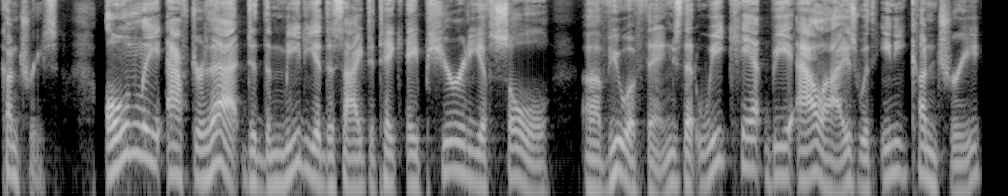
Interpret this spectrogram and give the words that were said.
countries. Only after that did the media decide to take a purity of soul uh, view of things that we can't be allies with any country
